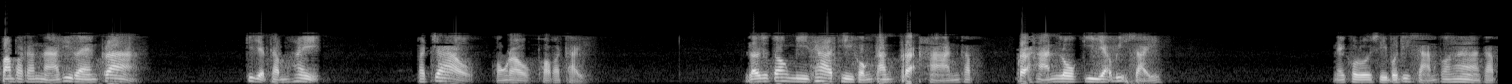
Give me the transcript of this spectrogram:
ความปรารถนาที่แรงกล้า ที่จะทำให้ พระเจ้าของเราพอพระทยัยเราจะต้องมีท่าทีของการประหารครับ ประหารโลกียวิสัย ในโคโลสีบทที่สามข้อห้าครับ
